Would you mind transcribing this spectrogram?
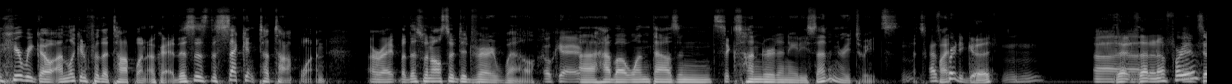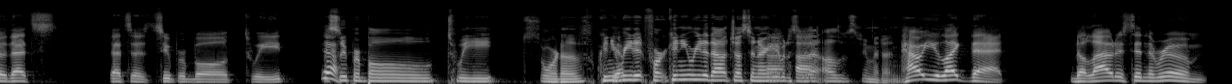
here we go. I'm looking for the top one. Okay, this is the second to top one. All right, but this one also did very well. Okay. Uh, how about 1,687 retweets? That's, That's quite- pretty good. Mm-hmm. Uh, Is that, is that enough for you? and so that's that's a Super Bowl tweet. a Yeah. Super Bowl tweet, sort of. Can you Yep. read it for? Can you read it out, Justin? Are you Uh, able to see uh, that? I'll zoom it in. How you like that? The loudest in the room.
